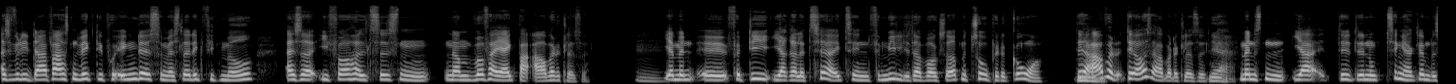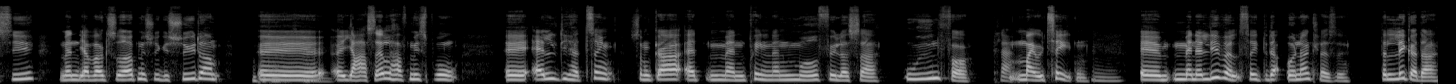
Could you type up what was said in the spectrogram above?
Altså, fordi der er faktisk en vigtig pointe, som jeg slet ikke fik med. Altså, i forhold til sådan, når, hvorfor er jeg ikke bare arbejderklasse? Mm. Jamen, øh, fordi jeg relaterer ikke til en familie, der er vokset op med to pædagoger. Det er, Mm. arbejde, det er også arbejderklasse. Ja. Men sådan, jeg, det, det er nogle ting, jeg har glemt at sige. Men jeg vokset op med psykisk sygdom. Okay. Øh, jeg har selv haft misbrug. Øh, alle de her ting, som gør, at man på en eller anden måde føler sig uden for Klar. majoriteten. Mm. Øh, men alligevel, så i det der underklasse, der ligger der,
